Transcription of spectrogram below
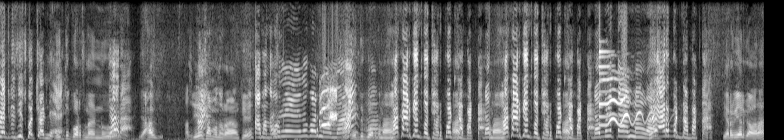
పెట్టుకు తీసుకొచ్చాడు ఎందుకు కొడుతున్నాడు నువ్వు? ఆగు. అసలు ఏం సంబంధం రా ఎందుకు వచ్చారు? వచ్చారు? ఇరవై వేలు కావాలా?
